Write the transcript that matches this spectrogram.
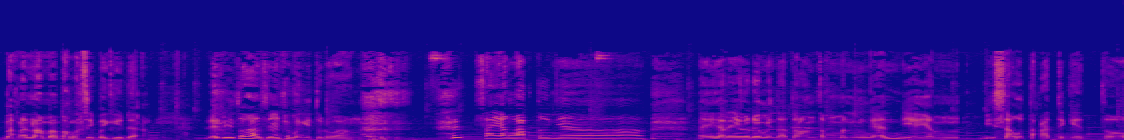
bahkan lama banget sih bagi Ida. Dan itu hasilnya cuma gitu doang. Sayang waktunya akhirnya udah minta tolong temen kan dia yang bisa utak atik itu.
